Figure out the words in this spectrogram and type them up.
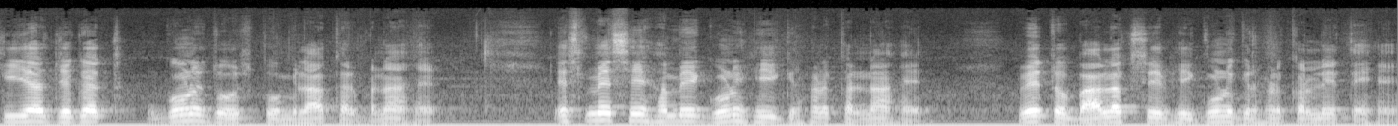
कि यह जगत गुण दोष को मिलाकर बना है। इसमें से हमें गुण ही ग्रहण करना है। वे तो बालक से भी गुण ग्रहण कर लेते हैं।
